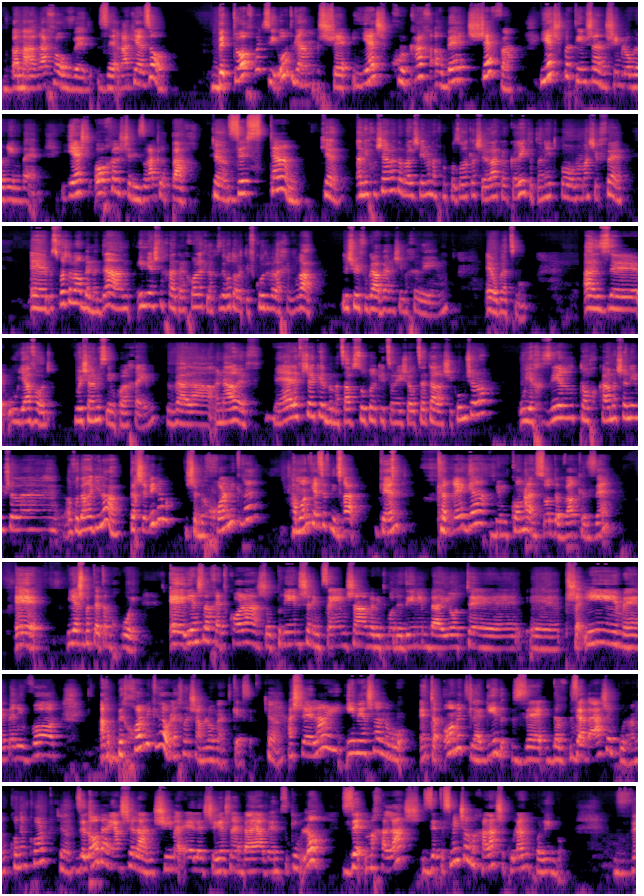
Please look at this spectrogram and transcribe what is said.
במערך העובד, זה רק יעזור. בתוך מציאות גם שיש כל כך הרבה שפע. יש בתים שאנשים לא גרים בהם. יש אוכל שנזרק לפח. כן. זה סתם. כן. אני חושבת אבל שאם אנחנו חוזרות לשאלה הכלכלית, את ענית פה ממש יפה. Uh, בסופו של דבר בן אדם, אם יש לך את היכולת להחזיר אותו לתפקוד ולחברה, בלי שהוא יפגע באנשים אחרים, או בעצמו, אז uh, הוא יעבוד, הוא ישלם מיסים כל החיים, ועל הנערף 100 אלף שקל במצב סופר קיצוני שהוצאת על השיקום שלו, הוא יחזיר תוך כמה שנים של uh, עבודה רגילה. תחשבי גם שבכל מקרה המון כסף נזרק, כן? כרגע במקום לעשות דבר כזה, אה, יש בתי תמחוי. אה, יש לך את כל השוטרים שנמצאים שם ומתמודדים עם בעיות אה, אה, פשעים, אה, מריבות. בכל מקרה הולך לשם לא מעט כסף. כן. השאלה היא אם יש לנו את האומץ להגיד זה, זה הבעיה של כולנו קודם כל, כן. זה לא הבעיה של האנשים האלה שיש להם בעיה והם דפוקים, לא, זה מחלה, זה תסמין של מחלה שכולנו חולים בו. ו,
